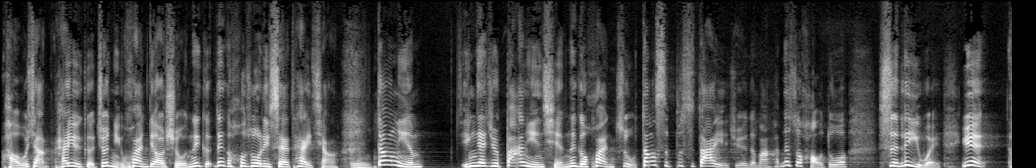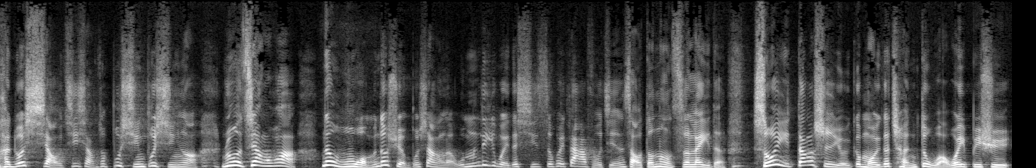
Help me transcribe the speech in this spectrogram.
好，我想还有一个，就你换掉的时候，那个那个后坐力实在太强。嗯。当年。应该就八年前那个换柱，当时不是大家也觉得吗？那时候好多是立委，因为很多小鸡想说不行不行啊，如果这样的话，那我们都选不上了，我们立委的席次会大幅减少等等之类的。所以当时有一个某一个程度啊，我也必须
